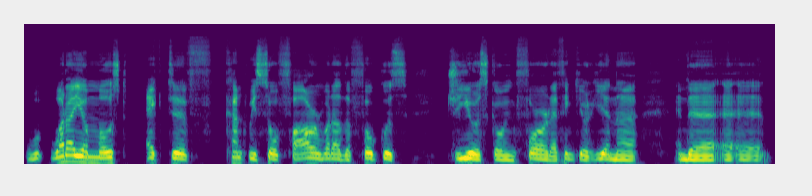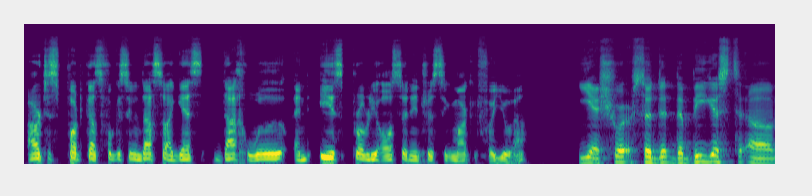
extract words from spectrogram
what are your most active countries so far, and what are the focus geos going forward? I think you're here in the in the uh, uh, artist podcast focusing on DACH, so I guess DACH will and is probably also an interesting market for you. Huh? Yeah, sure. So the, the biggest uh,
